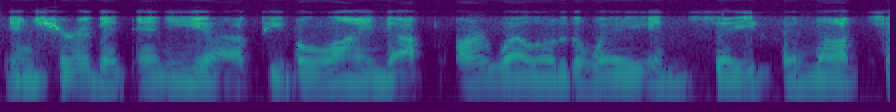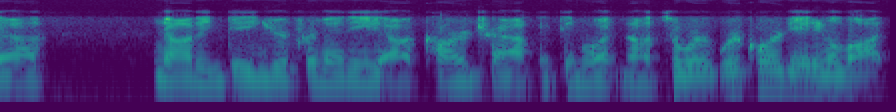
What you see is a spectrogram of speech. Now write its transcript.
ensure that any uh, people lined up are well out of the way and safe and not uh, not in danger from any uh, car traffic and whatnot. So we're we're coordinating a lot.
